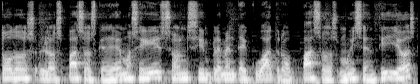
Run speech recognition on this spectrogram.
todos los pasos que debemos seguir. Son simplemente cuatro pasos muy sencillos.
